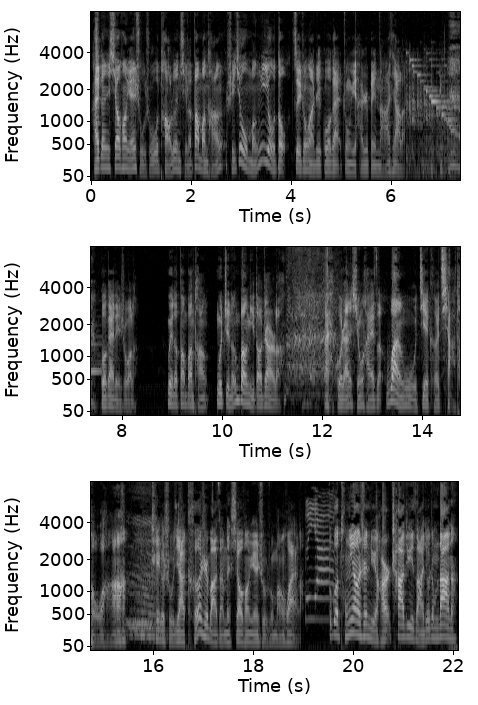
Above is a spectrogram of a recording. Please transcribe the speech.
还跟消防员叔叔讨论起了棒棒糖，是又萌又逗。最终啊，这锅盖终于还是被拿下了。锅盖得说了。为了棒棒糖，我只能帮你到这儿了。哎，果然熊孩子万物皆可卡头啊啊！这个暑假可是把咱们消防员叔叔忙坏了。对呀。不过同样是女孩，差距咋就这么大呢？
